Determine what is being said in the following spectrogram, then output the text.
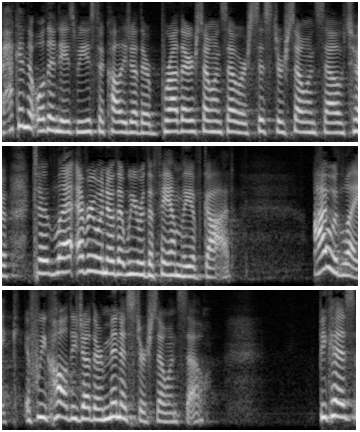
Back in the olden days, we used to call each other brother so and so or sister so and so to let everyone know that we were the family of God. I would like if we called each other minister so and so. Because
